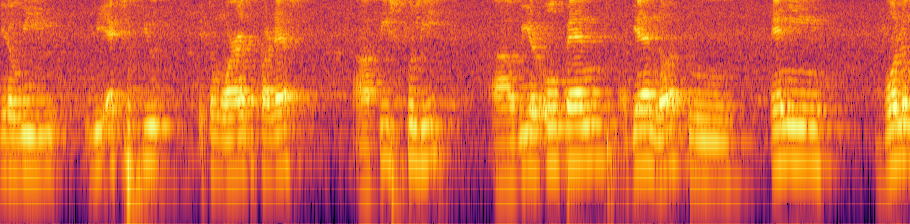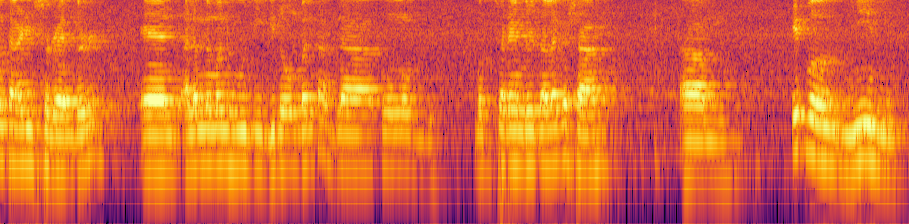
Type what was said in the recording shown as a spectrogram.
you know, we, we execute itong warrant of arrest uh, peacefully. Uh, we are open, again, no, to any voluntary surrender. And alam naman ho ni Ginoong Bantag na kung mag, mag-surrender talaga siya, um, it will mean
